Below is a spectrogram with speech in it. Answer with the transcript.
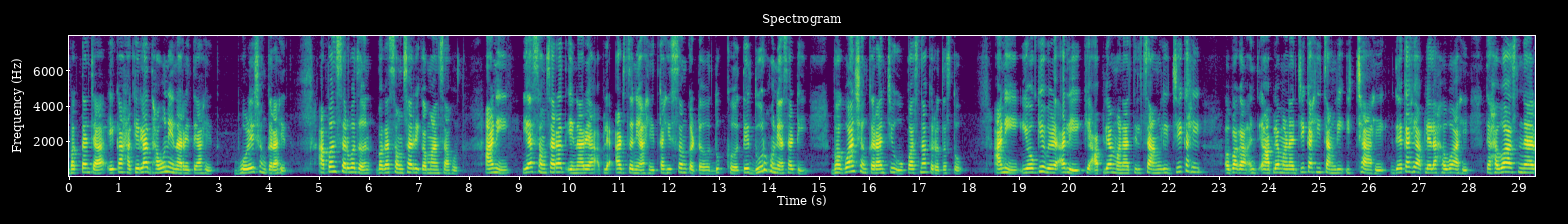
भक्तांच्या एका हाकेला धावून येणारे ते आहेत. भोळे शंकर आहेत. आपण सर्वजण बघा संसारिक माणसं आहोत. आणि या संसारात येणाऱ्या आपल्या अडचणी आहेत काही संकट दुःख ते दूर होण्यासाठी भगवान शंकरांची उपासना करत असतो. आणि योग्य वेळ आली की आपल्या मनातील चांगली जी काही बघा आपल्या मनात जी काही चांगली इच्छा आहे जे काही आपल्याला हवं आहे त्या हवं असणार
